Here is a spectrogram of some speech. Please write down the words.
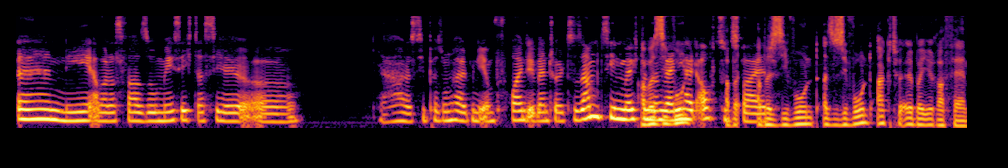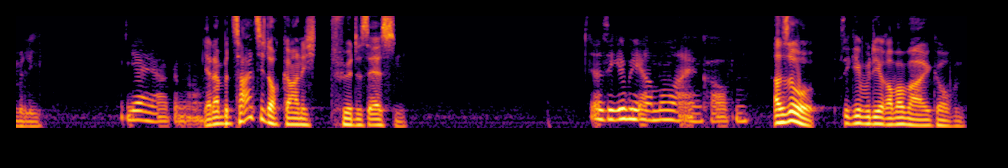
Äh, nee, aber das war so mäßig, dass sie, äh, ja, dass die Person halt mit ihrem Freund eventuell zusammenziehen möchte aber und dann werden wohnt, die halt auch zu aber, zweit. Aber sie wohnt, also sie wohnt aktuell bei ihrer Family. Ja, ja, genau. Ja, dann bezahlt sie doch gar nicht für das Essen. Ja, sie geht mit ihrer Mama einkaufen. Ach so, Sie gehen mit ihrer Mama einkaufen.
